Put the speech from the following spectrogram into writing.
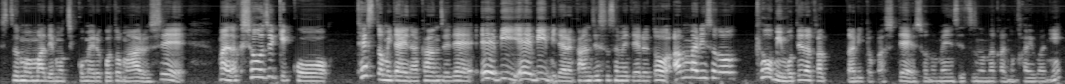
質問まで持ち込めることもあるし、まあ正直こう、テストみたいな感じで、A、B、A、B みたいな感じで進めてると、あんまりその、興味持てなかったりとかして、その面接の中の会話に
